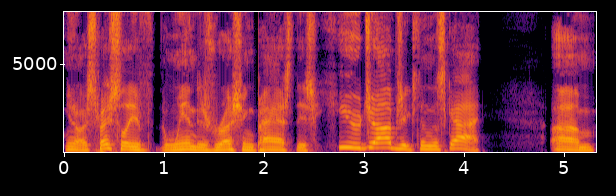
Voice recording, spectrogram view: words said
You know, especially if the wind is rushing past this huge object in the sky. Um,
